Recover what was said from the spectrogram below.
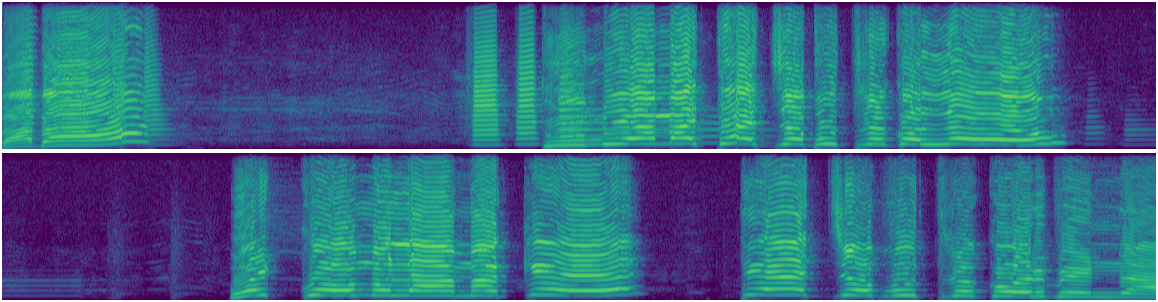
বাবা, তুমি আমার ত্যায্য পুত্র করলেও ওই কমলা আমাকে ত্যায্য পুত্র করবেন না।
